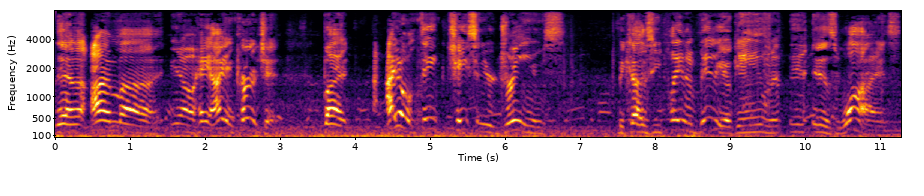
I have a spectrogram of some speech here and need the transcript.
then I'm, uh, you know, hey, I encourage it. But I don't think chasing your dreams because you played a video game is wise.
